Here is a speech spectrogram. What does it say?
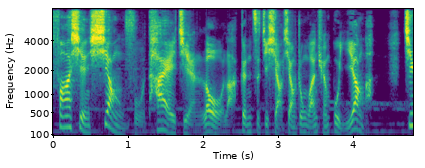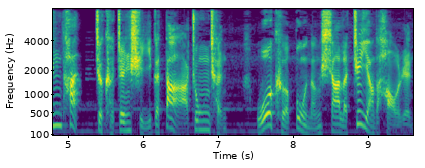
发现相府太简陋了，跟自己想象中完全不一样啊！惊叹，这可真是一个大忠臣，我可不能杀了这样的好人。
